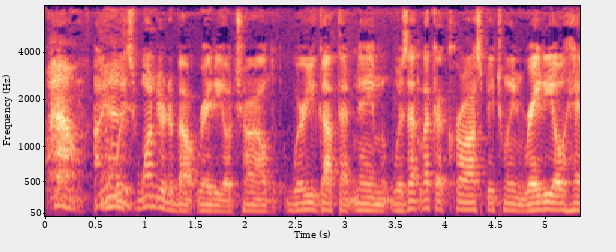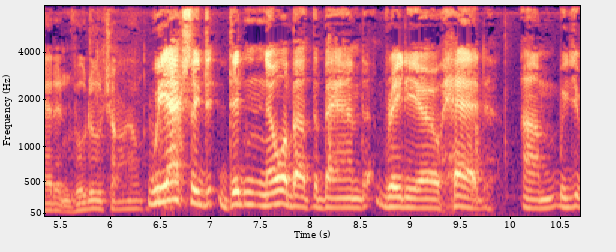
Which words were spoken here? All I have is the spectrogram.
Wow. I yeah. always wondered about Radio Child, where you got that name. Was that like a cross between Radiohead and Voodoo Child? We actually d- didn't know about the band Radiohead. Um, we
